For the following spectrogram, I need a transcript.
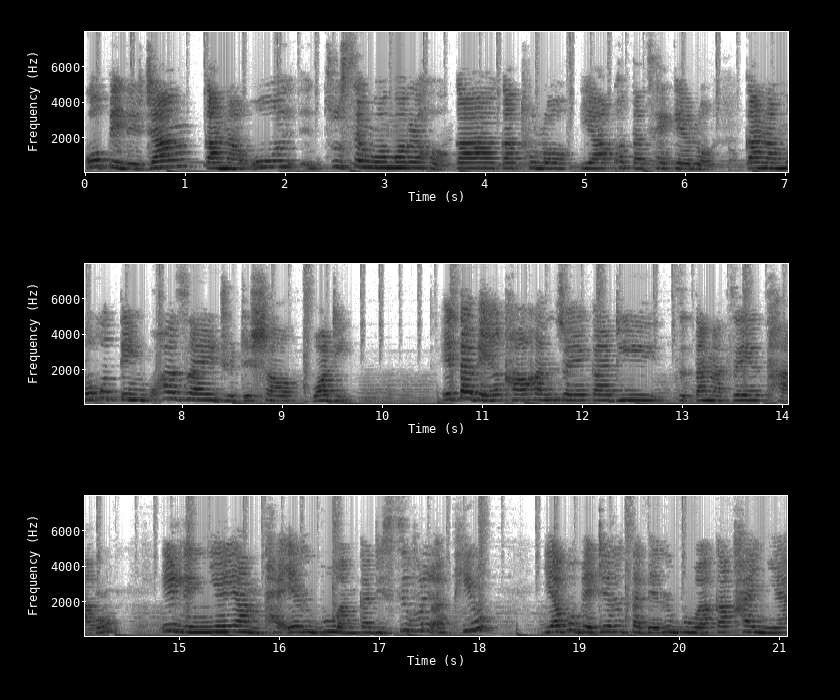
ko pele jang kana o tsose ngongorego ka katholo ya kgotlatshekelo kana mo go teng quasi judicial body. E tabe e kgaogantswe ka ditsetana tse tharo e leng ye ya ntlha e re buang ka di-civil appeal ya bobedi re tabe re bua ka kgang ya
